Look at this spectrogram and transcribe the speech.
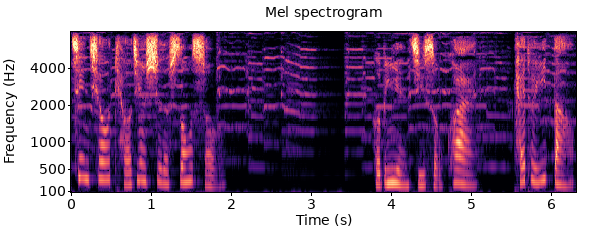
静秋条件式的松手。何冰眼疾手快，抬腿一挡，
